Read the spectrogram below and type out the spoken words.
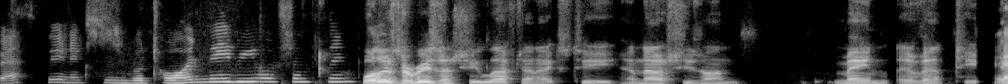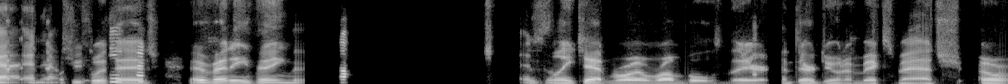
Beth Phoenix's return, maybe or something. Well, there's a reason she left NXT and now she's on main event TV. Yeah, and now She's with Edge. If anything, is like at Royal Rumble, they're they're doing a mixed match or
